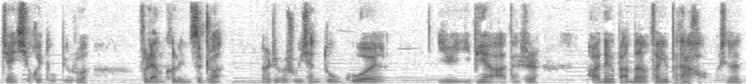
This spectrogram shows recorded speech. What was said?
建议习会读，比如说《富兰克林自传》啊这本书以前读过一一遍啊，但是好像那个版本翻译不太好，现在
